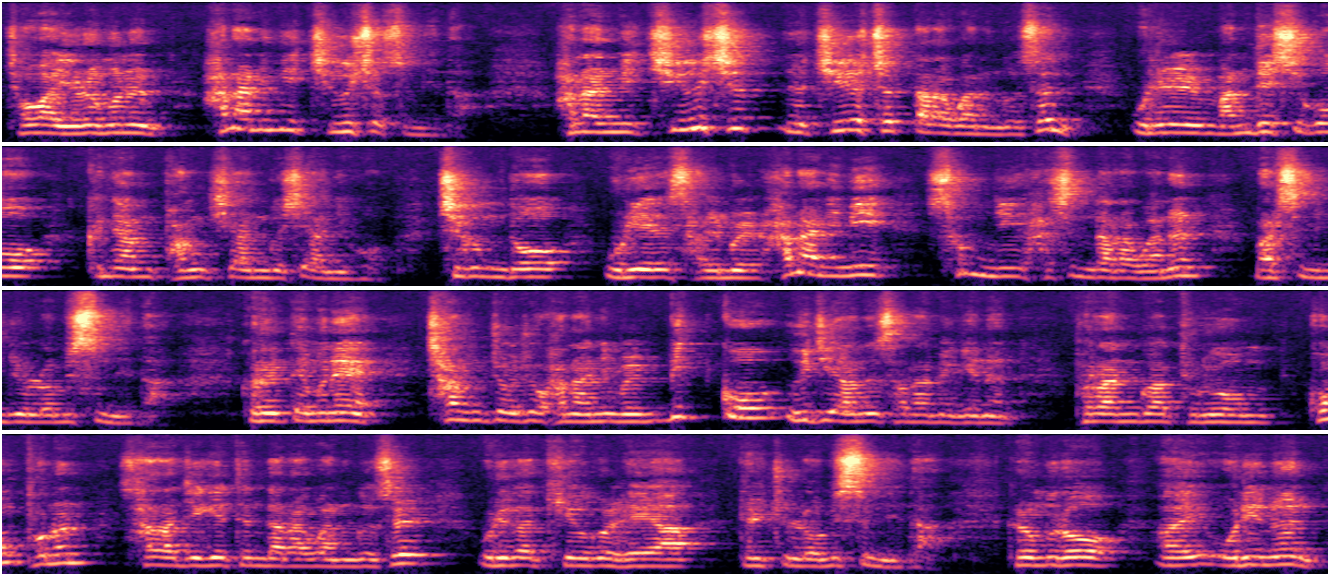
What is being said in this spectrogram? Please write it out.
저와 여러분은 하나님이 지으셨습니다. 하나님이 지으셨, 지으셨다라고 하는 것은 우리를 만드시고 그냥 방치한 것이 아니고 지금도 우리의 삶을 하나님이 섭리하신다라고 하는 말씀인 줄로 믿습니다. 그렇기 때문에 창조주 하나님을 믿고 의지하는 사람에게는 불안과 두려움, 공포는 사라지게 된다라고 하는 것을 우리가 기억을 해야 될 줄로 믿습니다. 그러므로 우리는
